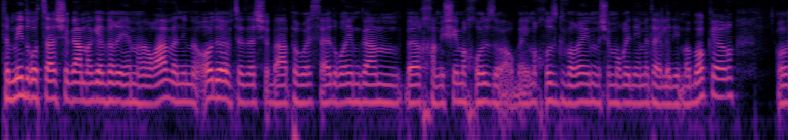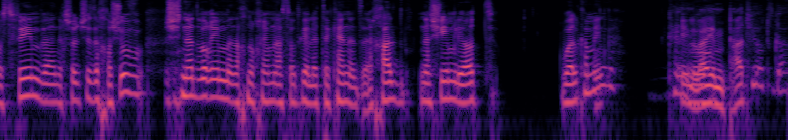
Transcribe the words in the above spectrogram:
תמיד רוצה שגם הגבר יהיה מעורב, אני מאוד אוהבת את זה שב Upper West רואים גם בערך 50 אחוז או 40 אחוז גברים שמורידים את הילדים בבוקר, או אוספים, ואני חושבת שזה חשוב, ששני דברים אנחנו יכולים לעשות כדי לתקן את זה. אחד, נשים להיות welcoming. כן, כאילו, אולי אמפתיות גם.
